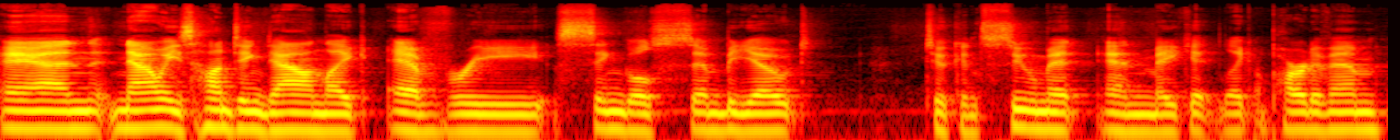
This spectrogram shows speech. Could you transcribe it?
And now he's hunting down like every single symbiote to consume it and make it like a part of him.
